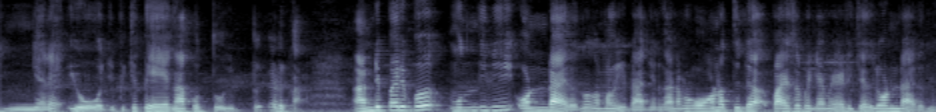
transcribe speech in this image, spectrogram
ഇങ്ങനെ യോജിപ്പിച്ച് തേങ്ങ കൊത്തുമിട്ട് എടുക്കാം. അണ്ടിപ്പരിപ്പ് മുന്തിരി ഉണ്ടായിരുന്നു നമ്മൾ ഇടാഞ്ഞത് കാരണം നമ്മൾ ഓണത്തിന്റെ പായസം വയ്ക്കാൻ മേടിച്ചതിലുണ്ടായിരുന്നു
